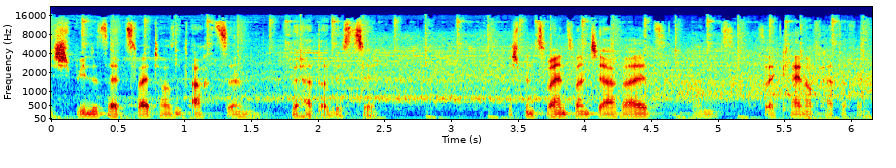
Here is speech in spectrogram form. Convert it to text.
Ich spiele seit 2018 für Hertha BSC. Ich bin 22 Jahre alt und seit klein auf Hertha-Fan.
